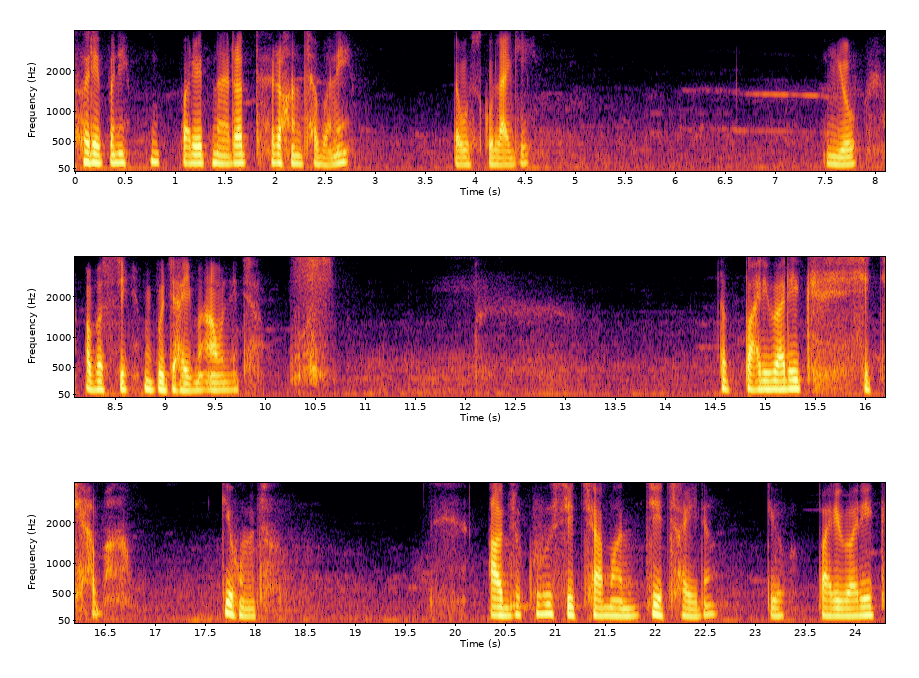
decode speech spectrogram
थोरै पनि प्रयत्नरत रहन्छ भने त उसको लागि यो अवश्य बुझाइमा आउनेछ। त पारिवारिक शिक्षामा के हुन्छ? आजको शिक्षामा जे छैन त्यो पारिवारिक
